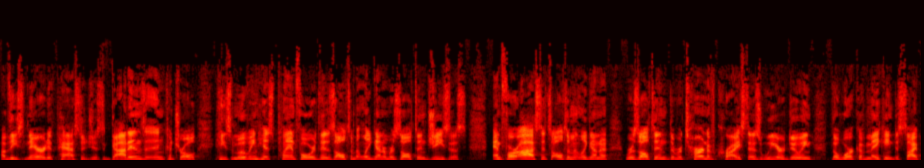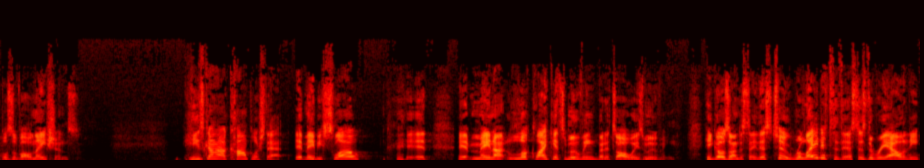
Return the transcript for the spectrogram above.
of these narrative passages. God is in control. He's moving his plan forward that is ultimately going to result in Jesus. And for us, it's ultimately going to result in the return of Christ as we are doing the work of making disciples of all nations. He's going to accomplish that. It may be slow, it, it may not look like it's moving, but it's always moving. He goes on to say this too. Related to this is the reality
